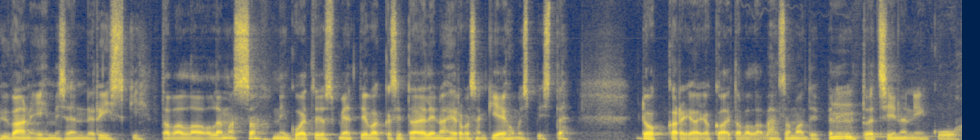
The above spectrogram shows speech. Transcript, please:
hyvän ihmisen riski tavallaan olemassa. Niin kuin, että jos miettii vaikka sitä Elina Hirvosen kiehumispiste dokkaria, joka on tavallaan vähän samantyyppinen mm. juttu, että siinä niin kuin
